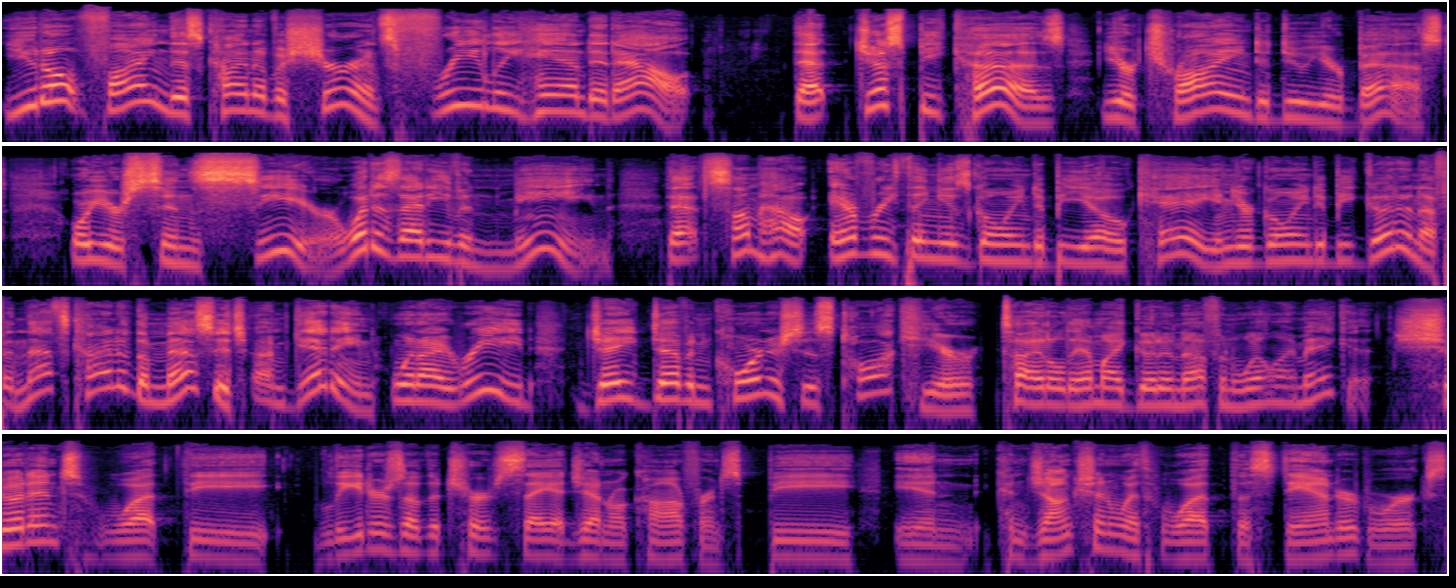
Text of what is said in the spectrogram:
you don't find this kind of assurance freely handed out that just because you're trying to do your best or you're sincere, what does that even mean? That somehow everything is going to be okay and you're going to be good enough. And that's kind of the message I'm getting when I read J. Devn Cornish's talk here titled, Am I Good Enough and Will I Make It? Shouldn't what the leaders of the church say at General Conference be in conjunction with what the standard works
